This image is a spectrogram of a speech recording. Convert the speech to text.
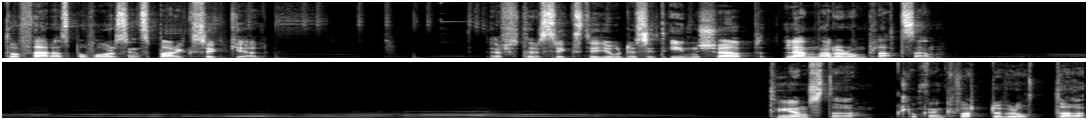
De färdas på varsin sparkcykel. Efter 60 gjorde sitt inköp lämnade de platsen. Tensta klockan kvart över åtta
